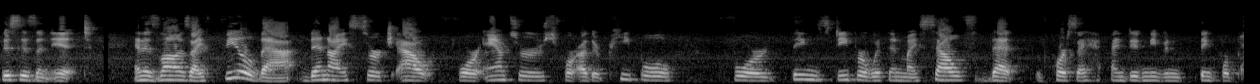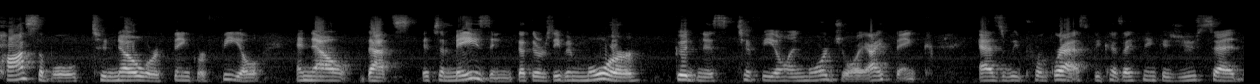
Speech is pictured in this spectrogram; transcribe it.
this isn't it and as long as I feel that, then I search out for answers for other people, for things deeper within myself that, of course, I, I didn't even think were possible to know or think or feel. And now that's, it's amazing that there's even more goodness to feel and more joy, I think, as we progress, because I think, as you said,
